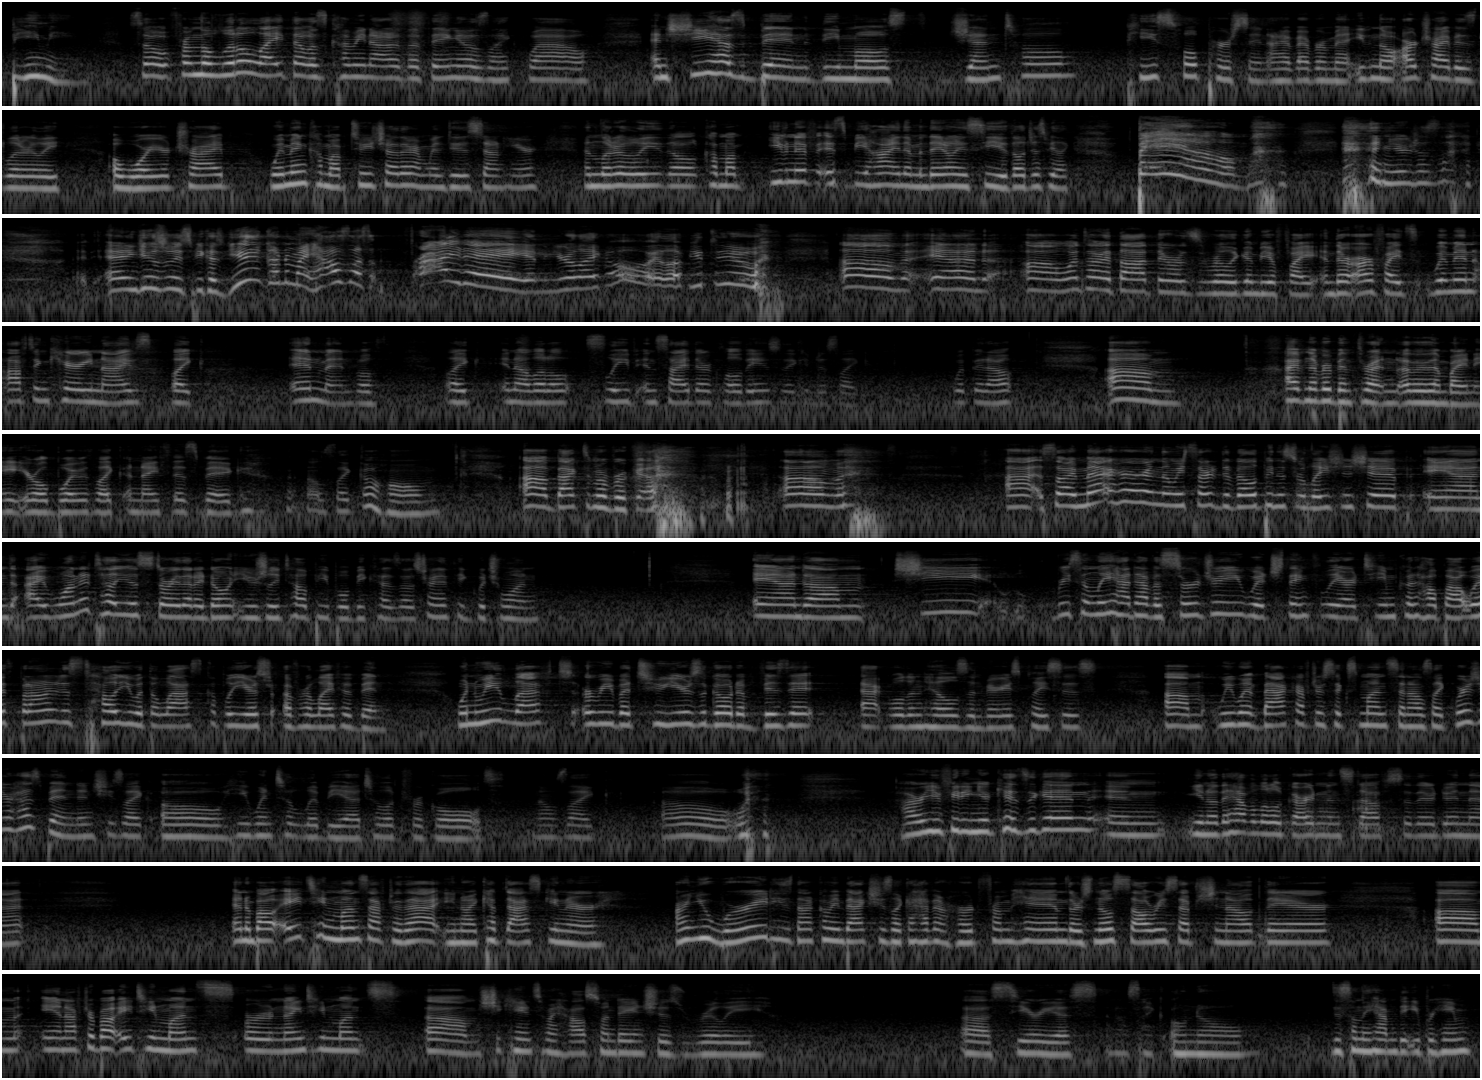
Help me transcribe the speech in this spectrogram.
beaming. So from the little light that was coming out of the thing, it was like, wow. And she has been the most gentle, peaceful person I have ever met. Even though our tribe is literally a warrior tribe, women come up to each other. I'm going to do this down here. And literally, they'll come up, even if it's behind them and they don't even see you, they'll just be like, bam! and you're just like, and usually it's because you didn't come to my house last Friday. And you're like, oh, I love you too. Um, and uh, one time I thought there was really going to be a fight, and there are fights. Women often carry knives, like, and men both, like in a little sleeve inside their clothing, so they can just like whip it out. Um, I've never been threatened other than by an eight-year-old boy with like a knife this big. I was like, go home. Uh, back to Mabruka. um, uh, so I met her, and then we started developing this relationship. And I want to tell you a story that I don't usually tell people because I was trying to think which one. And um, she recently had to have a surgery, which thankfully our team could help out with. But I want to just tell you what the last couple years of her life have been. When we left Iriba two years ago to visit at Golden Hills and various places, um, we went back after six months, and I was like, "Where's your husband?" And she's like, "Oh, he went to Libya to look for gold." And I was like, "Oh." How are you feeding your kids again? And you know, they have a little garden and stuff, so they're doing that. And about 18 months after that, you know, I kept asking her, Aren't you worried he's not coming back? She's like, I haven't heard from him. There's no cell reception out there. Um, and after about 18 months or 19 months, um, she came to my house one day and she was really uh, serious. And I was like, oh no. Did something happen to Ibrahim?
